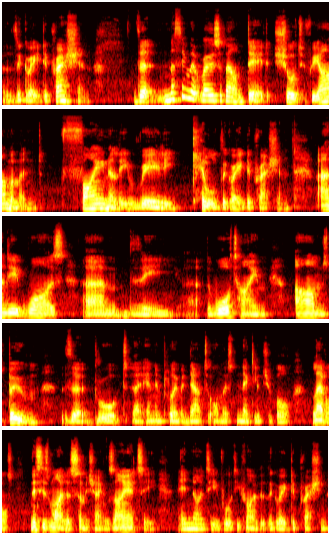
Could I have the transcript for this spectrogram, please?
the Great Depression. That nothing that Roosevelt did, short of rearmament, finally really killed the Great Depression, and it was um, the uh, the wartime arms boom that brought uh, unemployment down to almost negligible levels. This is why there's so much anxiety in 1945 that the Great Depression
